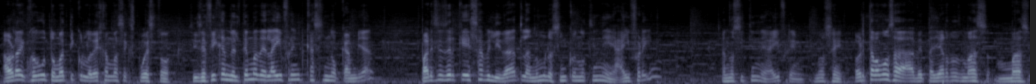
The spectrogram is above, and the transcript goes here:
Ahora el juego automático lo deja más expuesto. Si se fijan, el tema del iframe casi no cambia. Parece ser que esa habilidad, la número 5, no tiene iframe. Ah, no, sí tiene iframe, no sé. Ahorita vamos a, detallarnos más, más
